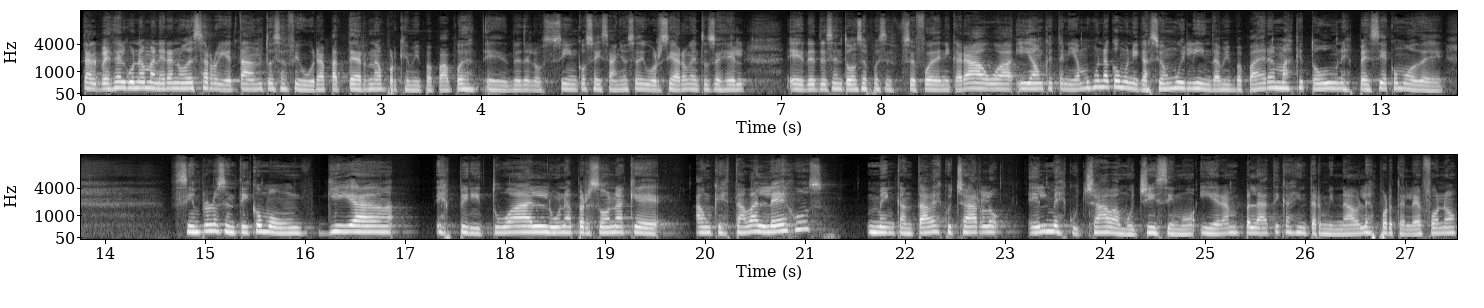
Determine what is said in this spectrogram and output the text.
tal vez de alguna manera no desarrollé tanto esa figura paterna porque mi papá, pues, eh, desde los 5 o 6 años se divorciaron, entonces él eh, desde ese entonces, pues, se, fue de Nicaragua y aunque teníamos una comunicación muy linda, mi papá era más que todo una especie como de, siempre lo sentí como un guía espiritual, una persona que, aunque estaba lejos, me encantaba escucharlo, él me escuchaba muchísimo y eran pláticas interminables por teléfono,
